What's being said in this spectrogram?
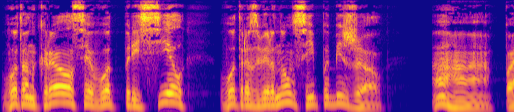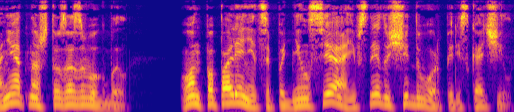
Вот он крался, вот присел, вот развернулся и побежал. Ага, понятно, что за звук был. Он по поленнице поднялся и в следующий двор перескочил.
